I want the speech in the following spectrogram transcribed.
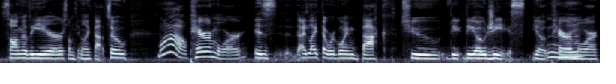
song of the year or something like that. So Wow. Paramore is I like that we're going back to the the OGs. You know, Mm-hmm. Paramore,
